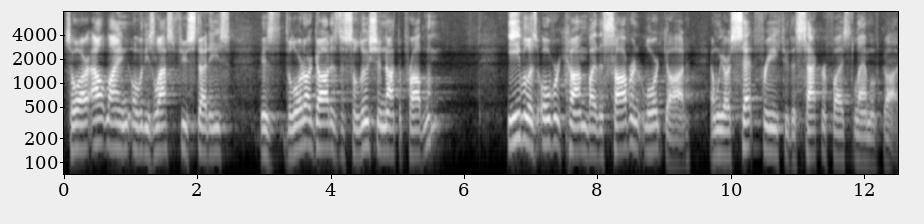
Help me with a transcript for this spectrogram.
So, our outline over these last few studies is the Lord our God is the solution, not the problem. Evil is overcome by the sovereign Lord God and we are set free through the sacrificed Lamb of God.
